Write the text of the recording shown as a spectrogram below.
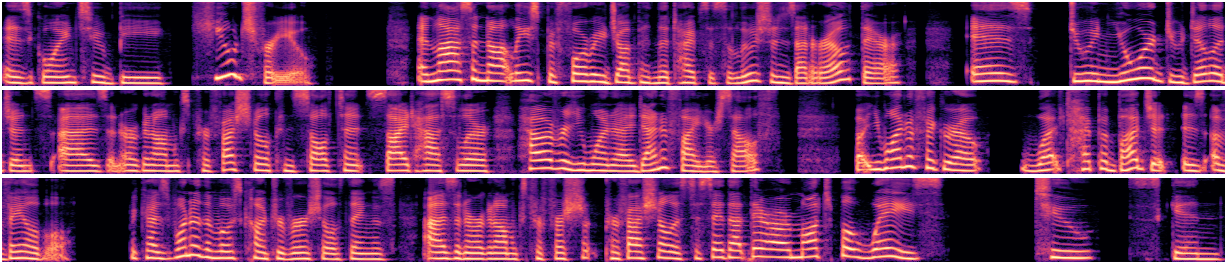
is going to be huge for you. And last and not least, before we jump in the types of solutions that are out there, is doing your due diligence as an ergonomics professional, consultant, side hustler, however you want to identify yourself. But you want to figure out what type of budget is available. Because one of the most controversial things as an ergonomics prof- professional is to say that there are multiple ways to skin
